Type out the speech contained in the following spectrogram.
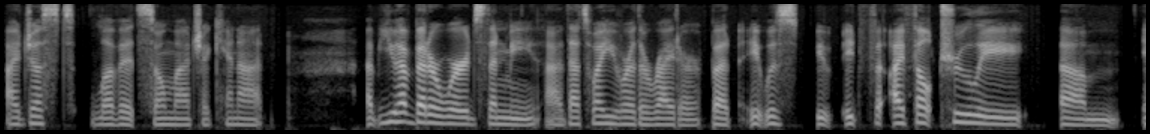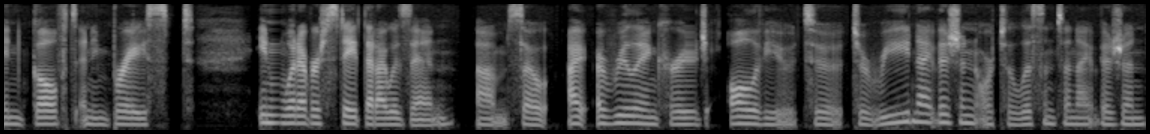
I just love it so much. I cannot. Uh, you have better words than me. Uh, that's why you are the writer. But it was, it, it I felt truly um, engulfed and embraced in whatever state that I was in. Um, so I, I really encourage all of you to to read Night Vision or to listen to Night Vision.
